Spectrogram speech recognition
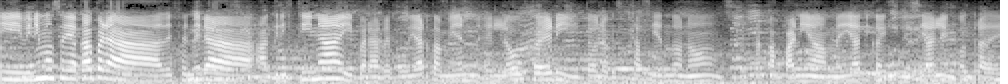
Y vinimos hoy acá para defender a, Cristina y para repudiar también el lawfare y todo lo que se está haciendo, ¿no? Esta campaña mediática y judicial en contra de,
